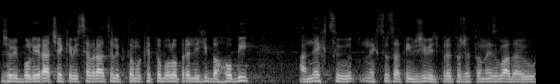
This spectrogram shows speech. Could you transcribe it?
že by boli radšej, keby sa vrátili k tomu, keď to bolo pre nich iba hobby, a nechcú, nechcú sa tým živiť, pretože to nezvládajú,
